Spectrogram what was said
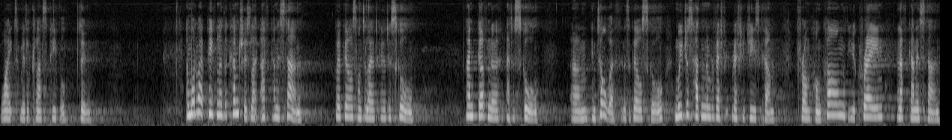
white middle class people do? And what about people in other countries like Afghanistan, where girls aren't allowed to go to school? I'm governor at a school um, in Tolworth, and it's a girls' school, and we've just had a number of ref refugees come from Hong Kong, the Ukraine, and Afghanistan.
